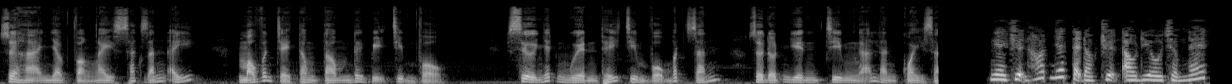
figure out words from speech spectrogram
rồi hạ nhập vào ngay xác rắn ấy. Máu vẫn chảy tòng tòng nơi bị chim vồ. Sư nhất nguyên thấy chim vỗ mất rắn, rồi đột nhiên chim ngã lăn quay ra. Nghe chuyện hot nhất tại đọc truyện audio.net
